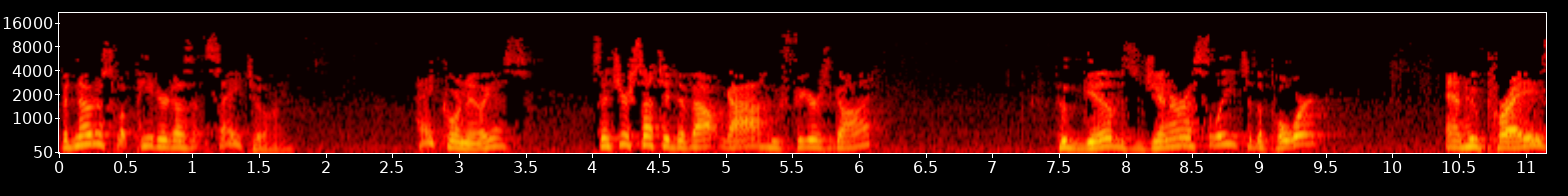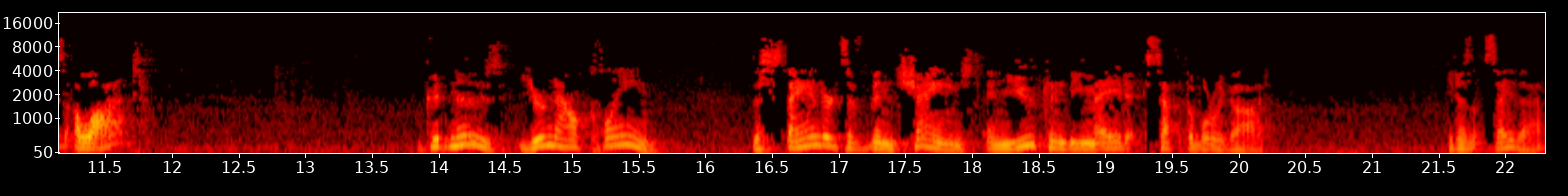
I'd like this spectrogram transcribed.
but notice what Peter doesn't say to him. Hey, Cornelius, since you're such a devout guy who fears God, who gives generously to the poor, and who prays a lot, good news, you're now clean. The standards have been changed, and you can be made acceptable to God. He doesn't say that.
